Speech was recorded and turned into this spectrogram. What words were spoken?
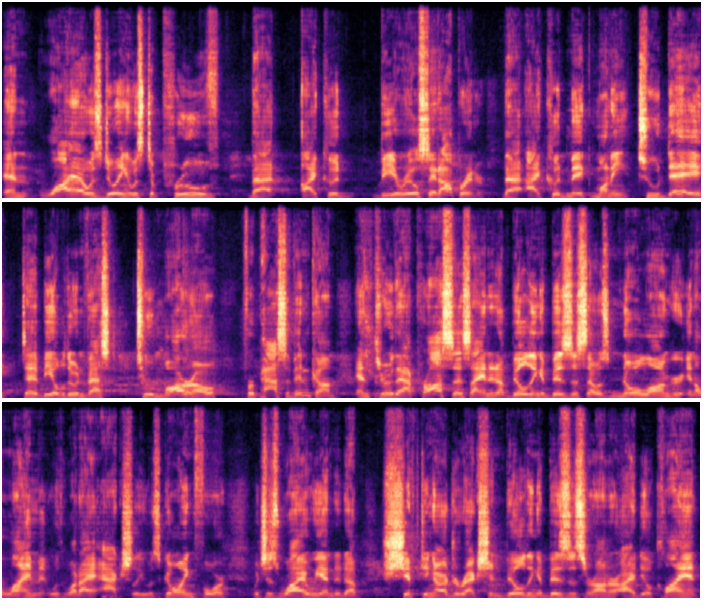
and why I was doing it was to prove that I could be a real estate operator, that I could make money today to be able to invest tomorrow for passive income. And through that process, I ended up building a business that was no longer in alignment with what I actually was going for, which is why we ended up shifting our direction, building a business around our ideal client.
